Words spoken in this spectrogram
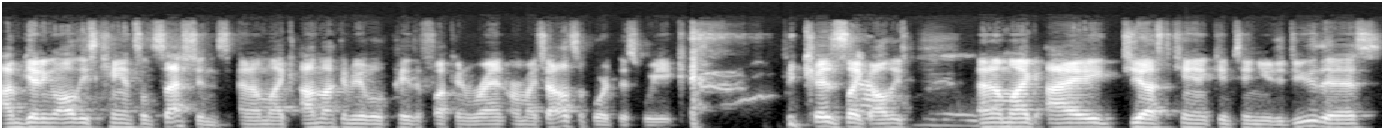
I'm getting all these canceled sessions, and I'm like, I'm not gonna be able to pay the fucking rent or my child support this week because like all these and I'm like, I just can't continue to do this.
